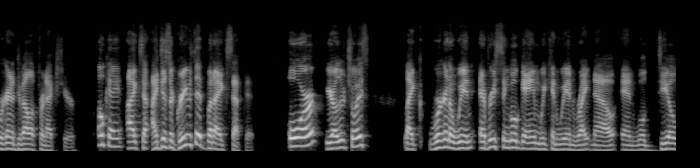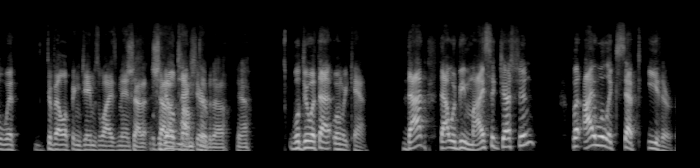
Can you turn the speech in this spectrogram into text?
We're going to develop for next year. Okay, I accept. I disagree with it, but I accept it. Or your other choice, like we're going to win every single game we can win right now, and we'll deal with developing James Wiseman. Shout out, We'll shout out Tom. Thibodeau. Yeah. We'll do with that when we can. That that would be my suggestion, but I will accept either.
